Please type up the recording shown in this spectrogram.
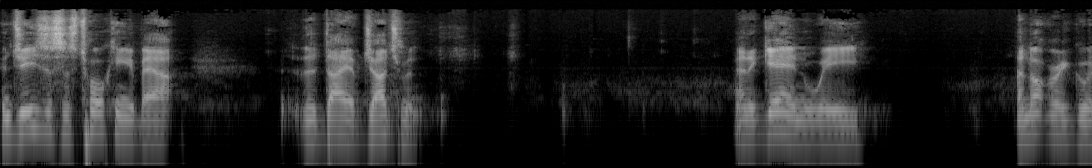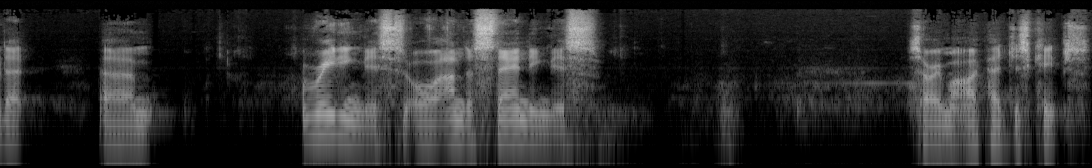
And Jesus is talking about the day of judgment. And again, we are not very good at um, reading this or understanding this. Sorry, my iPad just keeps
